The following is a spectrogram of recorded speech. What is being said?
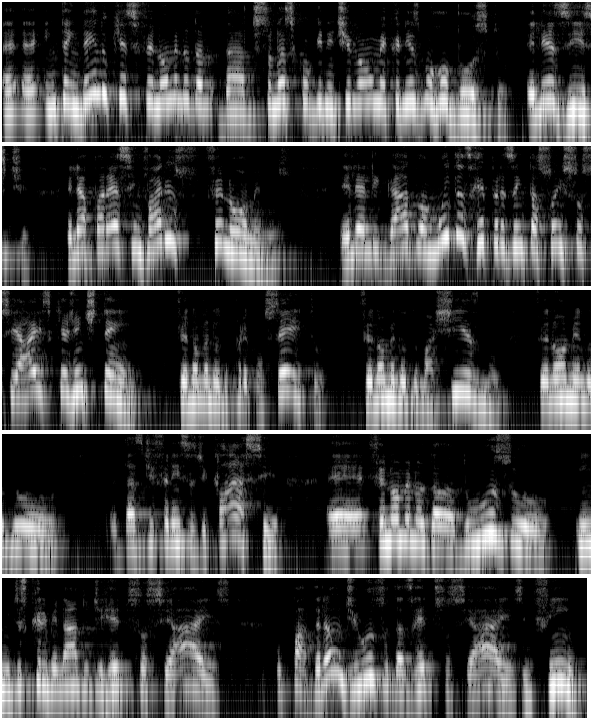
é, é, entendendo que esse fenômeno da, da, dissonância cognitiva é um mecanismo robusto, ele existe, ele aparece em vários fenômenos, ele é ligado a muitas representações sociais que a gente tem, fenômeno do preconceito, fenômeno do machismo, fenômeno do, das diferenças de classe, é, fenômeno do, do, uso indiscriminado de redes sociais, o padrão de uso das redes sociais, enfim.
